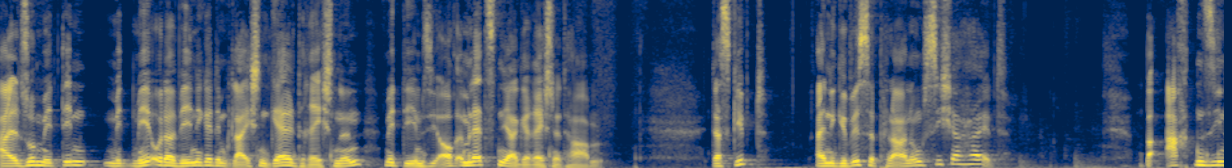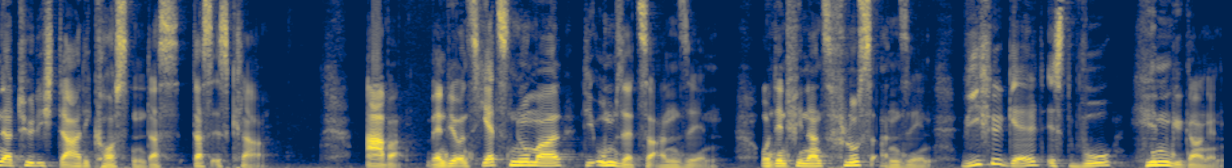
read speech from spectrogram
also mit, dem, mit mehr oder weniger dem gleichen Geld rechnen, mit dem Sie auch im letzten Jahr gerechnet haben. Das gibt eine gewisse Planungssicherheit. Beachten Sie natürlich da die Kosten, das, das ist klar. Aber wenn wir uns jetzt nur mal die Umsätze ansehen und den Finanzfluss ansehen, wie viel Geld ist wo hingegangen?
